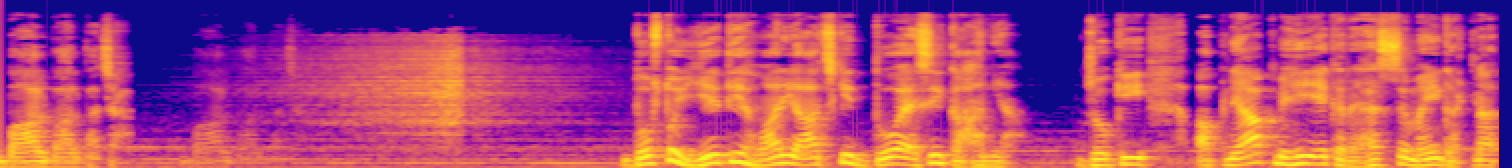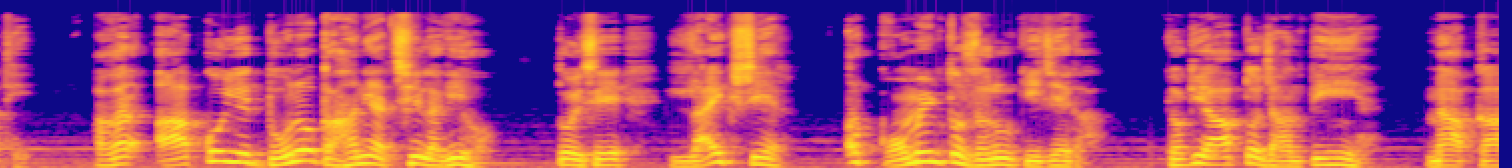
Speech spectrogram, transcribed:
बाल बाल बचा। दोस्तों, ये थी हमारी आज की दो ऐसी कहानियाँ, जो कि अपने आप में ही एक रहस्यमयी घटना थी। अगर आपको ये दोनों कहानियाँ अच्छी लगी हो तो इसे लाइक, शेयर और कमेंट तो ज़रूर कीजिएगा, क्योंकि आप तो जानती ही हैं। मैं आपका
